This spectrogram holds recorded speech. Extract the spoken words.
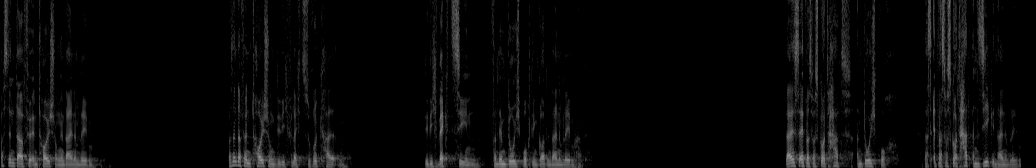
was sind da für Enttäuschungen in deinem Leben? Was sind da für Enttäuschungen, die dich vielleicht zurückhalten, die dich wegziehen von dem Durchbruch, den Gott in deinem Leben hat? Da ist etwas, was Gott hat an Durchbruch. Das ist etwas, was Gott hat an Sieg in deinem Leben.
